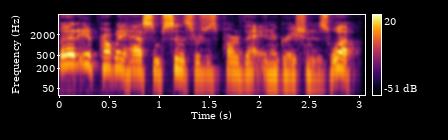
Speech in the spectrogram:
but it probably has some sensors as part of that integration as well.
